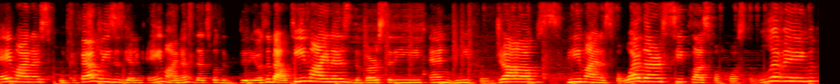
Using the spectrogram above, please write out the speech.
A minus food for families is getting A minus. That's what the video is about. D minus diversity and D for jobs, B minus for weather, C plus for cost of living,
